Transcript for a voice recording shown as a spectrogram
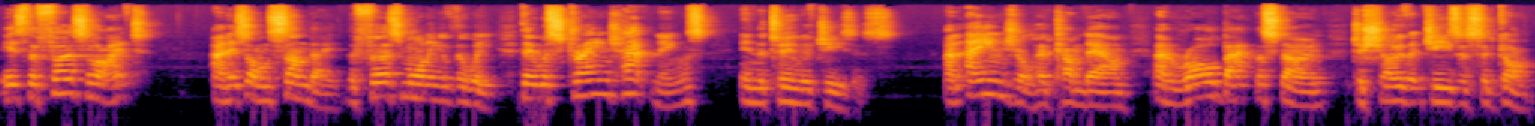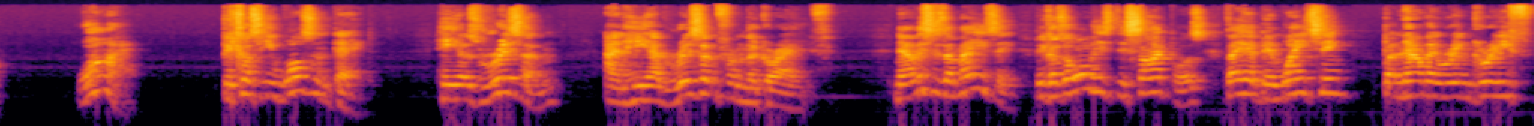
It's the first light and it's on Sunday, the first morning of the week. There were strange happenings in the tomb of Jesus. An angel had come down and rolled back the stone to show that Jesus had gone. Why? Because he wasn't dead. He has risen and he had risen from the grave. Now this is amazing because all his disciples, they had been waiting, but now they were in grief.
